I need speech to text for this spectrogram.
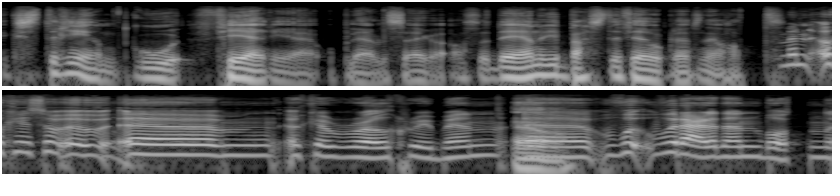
ekstremt god ferieopplevelse. jeg har. Altså, det er en av de beste ferieopplevelsene jeg har hatt. Men OK, så um, ok, Royal Caribbean. Ja. uh, hvor, hvor er det den båten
